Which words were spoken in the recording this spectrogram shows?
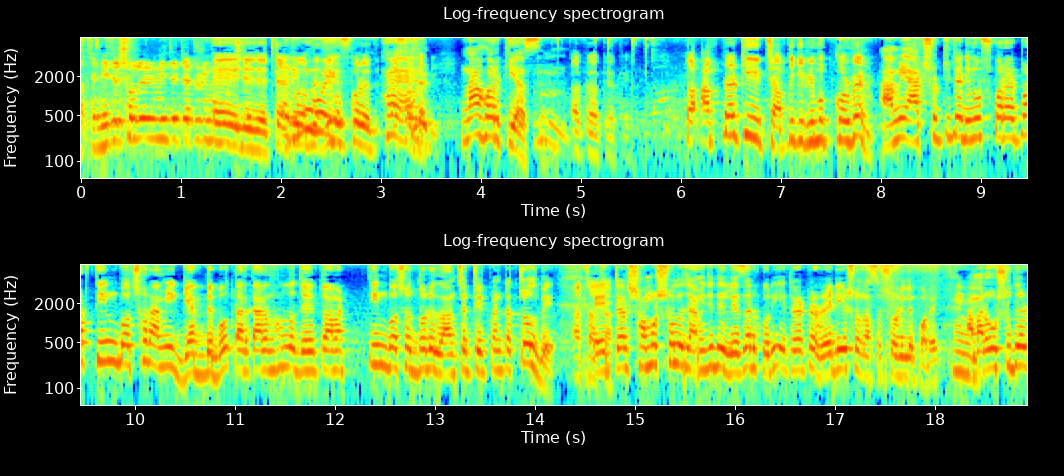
আচ্ছা নিজের শরীরে নিজে ট্যাটু রিমুভ এই যে যে ট্যাটু Remove আপনি হয়ে রিমুভ করে হ্যাঁ না হওয়ার কি আছে? ওকে ওকে ওকে। তো আপনার কি ইচ্ছা? আপনি কি রিমুভ করবেন? আমি আটষট্টিটা রিমুভ করার পর তিন বছর আমি গ্যাপ দেবো। তার কারণ হলো যেহেতু আমার তিন বছর ধরে লাঞ্চের ট্রিটমেন্টটা চলবে। আচ্ছা। এটার সমস্যা হলো যে আমি যদি লেজার করি এটার একটা রেডিয়েশন আছে শরীরে পরে আমার ওষুধের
